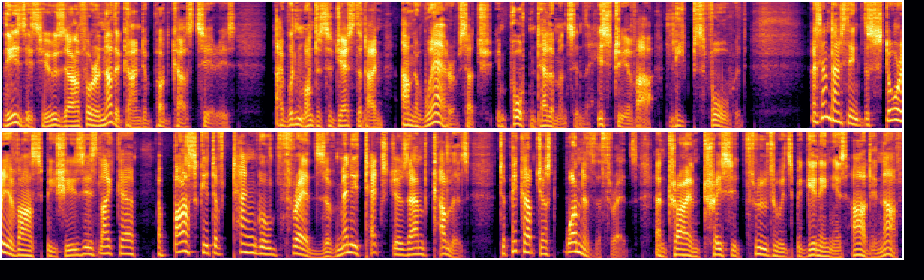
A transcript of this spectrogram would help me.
These issues are for another kind of podcast series. I wouldn't want to suggest that I'm unaware of such important elements in the history of our leaps forward. I sometimes think the story of our species is like a, a basket of tangled threads of many textures and colours. To pick up just one of the threads and try and trace it through to its beginning is hard enough,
